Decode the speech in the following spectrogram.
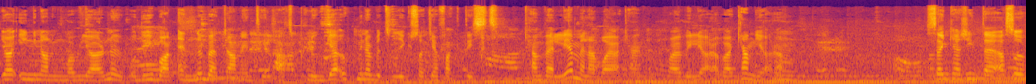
jag har ingen aning om vad jag vill göra nu och det är ju bara en ännu bättre anledning till att plugga upp mina betyg så att jag faktiskt kan välja mellan vad jag, kan, vad jag vill göra, vad jag kan göra. Sen kanske inte, alltså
